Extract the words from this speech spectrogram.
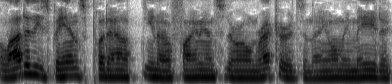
a lot of these bands put out, you know, finance their own records, and they only made a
